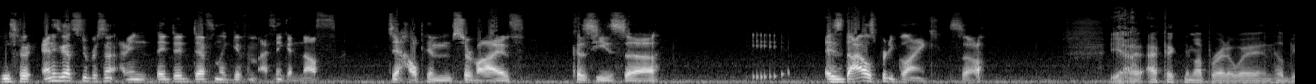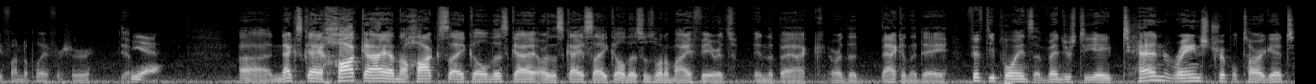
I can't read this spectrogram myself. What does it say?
he's, and he's got super. Sen- I mean, they did definitely give him, I think, enough to help him survive because he's uh, his dial's pretty blank. So Yeah. I, I picked him up right away, and he'll be fun to play for sure. Yep. yeah, Uh, next guy, Hawkeye on the Hawk Cycle. This guy, or the Sky Cycle, this was one of my favorites in the back, or the back in the day. 50 points, Avengers TA, 10 range triple target.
